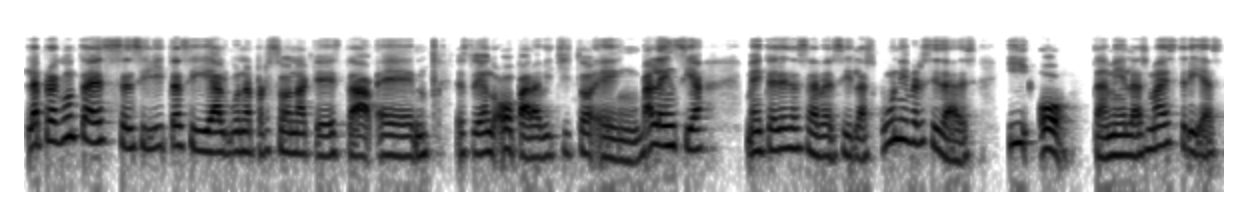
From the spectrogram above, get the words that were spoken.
la pregunta es sencillita si alguna persona que está em, estudiando o para bichito en Valencia, me interesa saber si las universidades y o también las maestrías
